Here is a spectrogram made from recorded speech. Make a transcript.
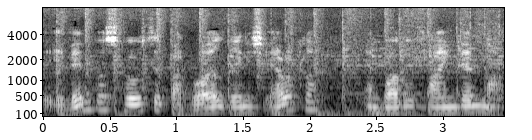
The event was hosted by Royal Danish Aero Club and Model Flying Denmark.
